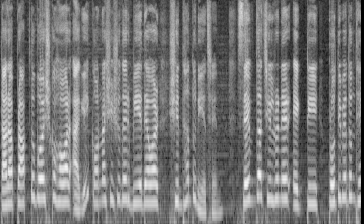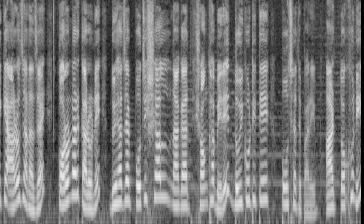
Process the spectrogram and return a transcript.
তারা প্রাপ্তবয়স্ক হওয়ার আগেই কন্যা শিশুদের বিয়ে দেওয়ার সিদ্ধান্ত নিয়েছেন। সেভ দ্য চিলড্রেনের একটি প্রতিবেদন থেকে আরও জানা যায়, করোনার কারণে দুই হাজার পঁচিশ সাল নাগাদ সংখ্যা বেড়ে দুই কোটিতে পৌঁছাতে পারে। আর তখনই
